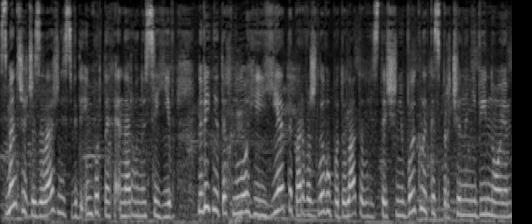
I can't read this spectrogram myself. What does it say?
зменшуючи залежність від імпортних енергоносіїв. Новітні технології є. Тепер важливо подолати логістичні виклики, спричинені війною,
